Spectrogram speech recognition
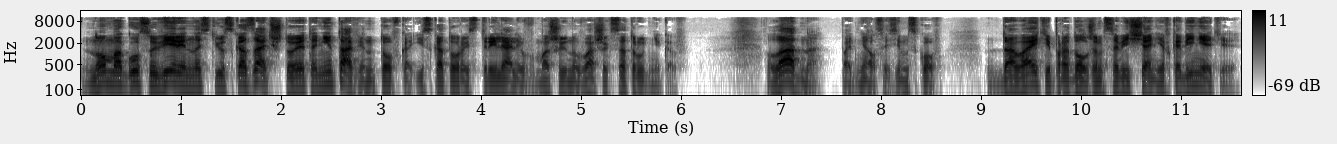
но могу с уверенностью сказать, что это не та винтовка, из которой стреляли в машину ваших сотрудников. Ладно, поднялся Земсков. Давайте продолжим совещание в кабинете.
